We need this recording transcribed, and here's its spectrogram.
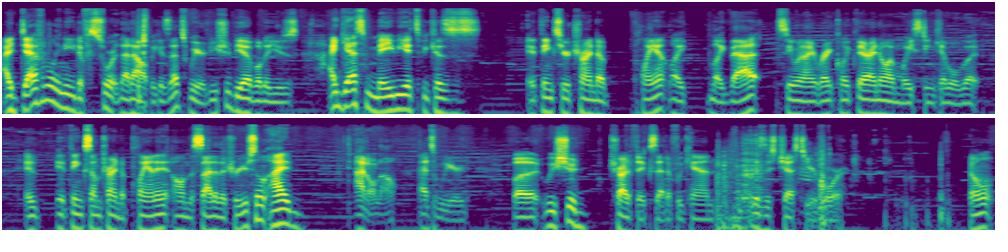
I definitely need to sort that out because that's weird. You should be able to use... I guess maybe it's because it thinks you're trying to plant like like that. See when I right click there? I know I'm wasting kibble, but it, it thinks I'm trying to plant it on the side of the tree or something. I, I don't know. That's weird. But we should try to fix that if we can. What is this chest here for? Don't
